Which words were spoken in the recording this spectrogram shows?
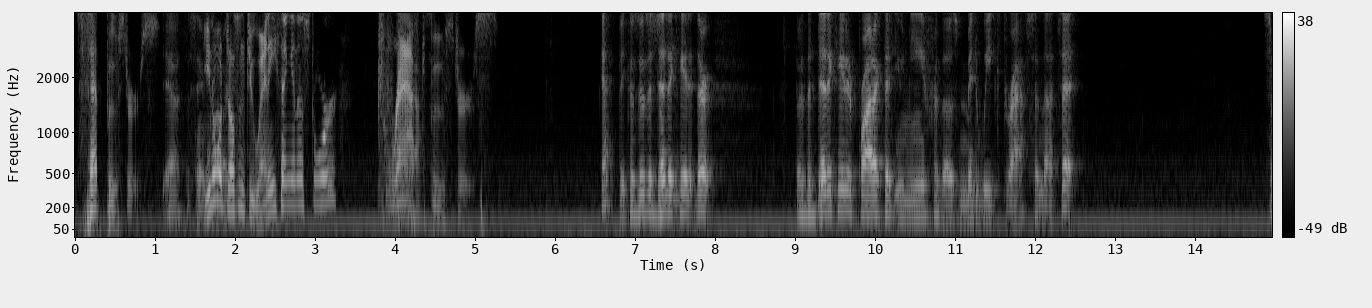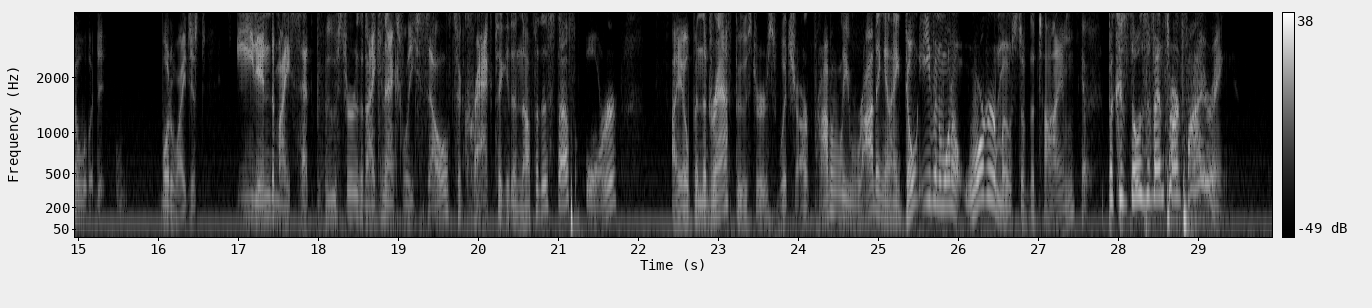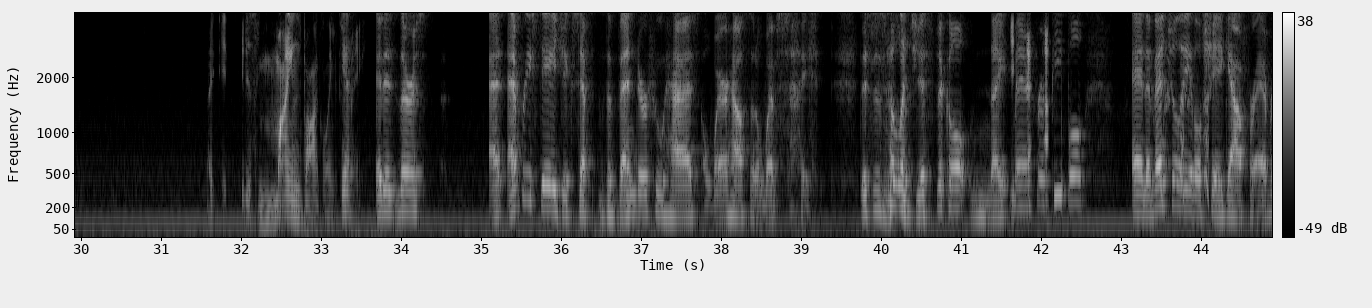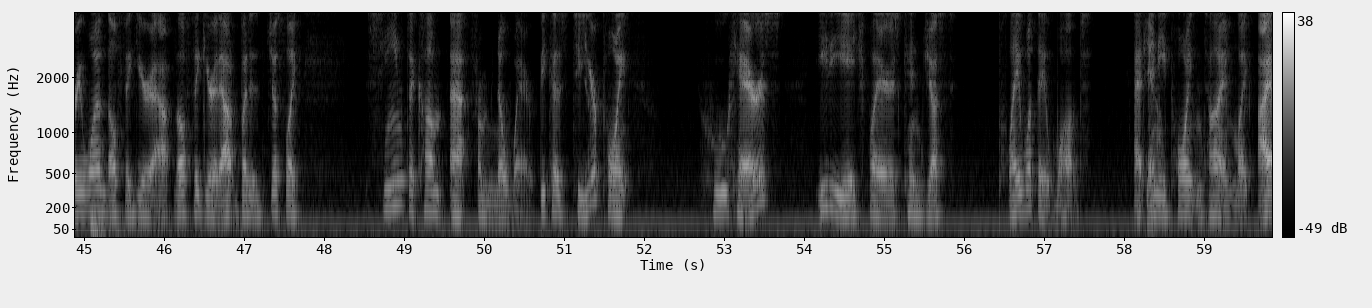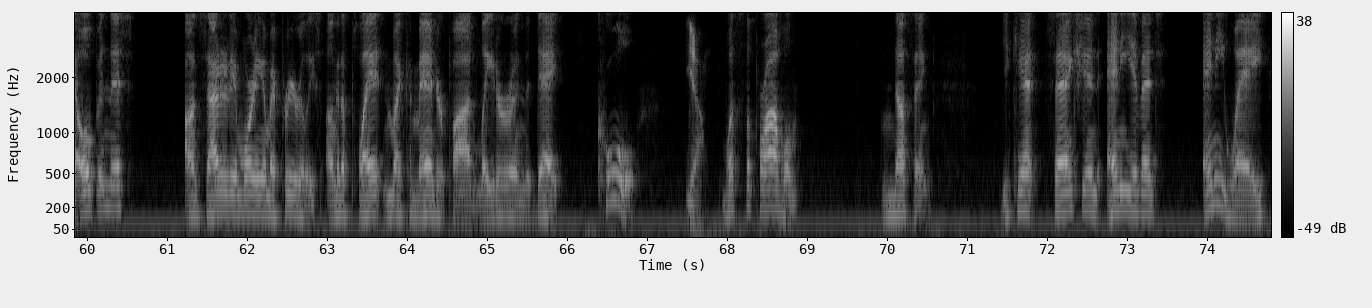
Set boosters. Yeah, it's the same. You know what doesn't do anything in a store? Draft Drafts. boosters. Yeah, because they're the So- dedicated. They're they're the dedicated product that you need for those midweek drafts, and that's it. So what what do I just eat into my set booster that I can actually sell to crack to get enough of this stuff or I open the draft boosters which are probably rotting and I don't even want to order most of the time Yep. because those events aren't firing. Like it, it is mind-boggling to Yeah. me. It is. There's at every stage except the vendor who has a warehouse and a website. This is a logistical nightmare for people, and eventually it'll shake out for everyone. They'll figure out. They'll figure it out. But it just like seemed to come at from nowhere because to your point, who cares? EDH players can just play what they want at Yeah. any point in time. Like I open this on Saturday morning in my pre-release. I'm gonna play it in my commander pod later in the day. Cool. Yeah. What's the problem? Nothing. You can't sanction any event anyway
